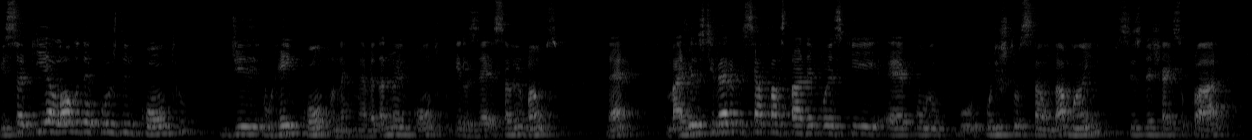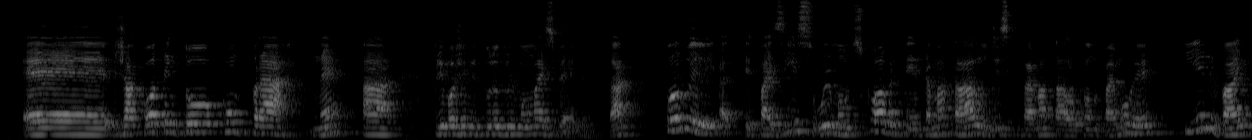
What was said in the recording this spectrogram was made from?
Isso aqui é logo depois do encontro, de, o reencontro, né? Na verdade não é encontro, porque eles é, são irmãos, né? Mas eles tiveram que se afastar depois que, é, por, por, por instrução da mãe, preciso deixar isso claro, é, Jacó tentou comprar né, a primogenitura do irmão mais velho. Tá? Quando ele, ele faz isso, o irmão descobre, tenta matá-lo, diz que vai matá-lo quando o pai morrer, e ele vai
